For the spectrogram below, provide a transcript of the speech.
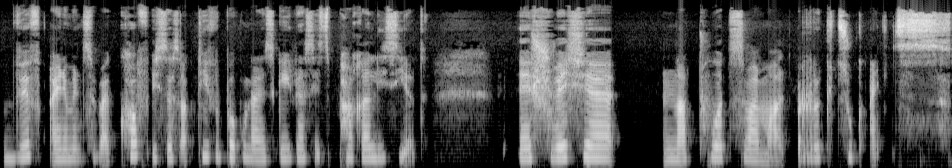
wirf eine Münze bei Kopf, ist das aktive Pokémon deines Gegners jetzt paralysiert. Äh, Schwäche Natur zweimal, Rückzug 1.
